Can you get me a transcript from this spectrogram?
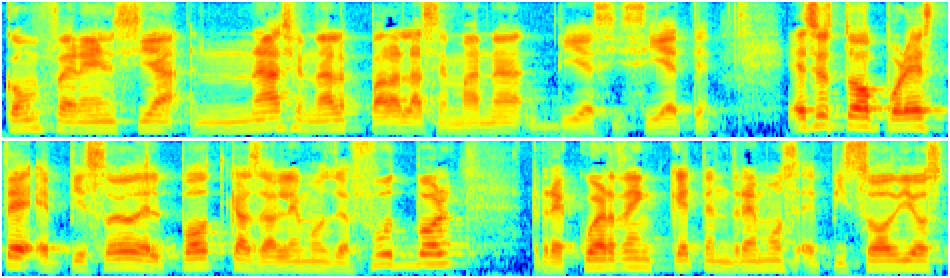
conferencia nacional para la semana 17. Eso es todo por este episodio del podcast Hablemos de Fútbol. Recuerden que tendremos episodios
